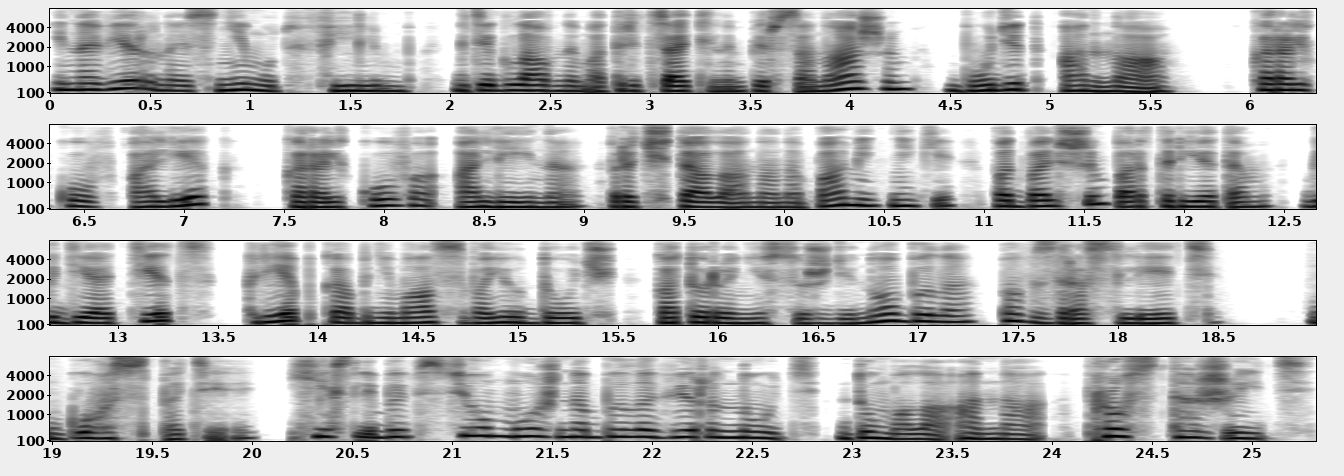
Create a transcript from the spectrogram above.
и, наверное, снимут фильм, где главным отрицательным персонажем будет она. Корольков Олег Королькова Алина. Прочитала она на памятнике под большим портретом, где отец крепко обнимал свою дочь, которой не суждено было повзрослеть. «Господи, если бы все можно было вернуть!» — думала она. «Просто жить!»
